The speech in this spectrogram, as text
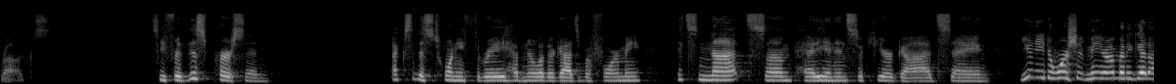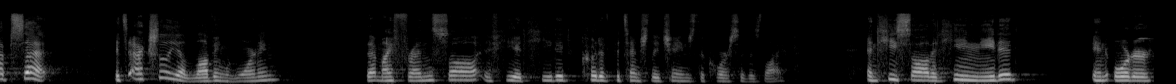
drugs. See, for this person, Exodus 23, have no other gods before me, it's not some petty and insecure God saying, you need to worship me or I'm going to get upset. It's actually a loving warning that my friend saw, if he had heeded, could have potentially changed the course of his life. And he saw that he needed in order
